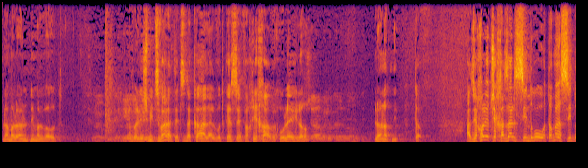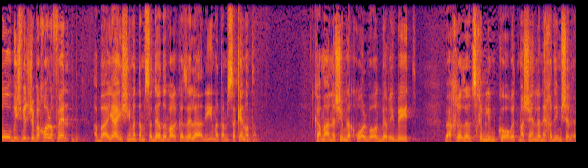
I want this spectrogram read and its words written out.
למה לא היו נותנים הלוואות? אבל יש מצווה לתת צדקה, להלוות כסף, אחיך וכולי, לא? לא נותנים. טוב. אז יכול להיות שחז"ל סידרו, אתה אומר סידרו בשביל שבכל אופן, הבעיה היא שאם אתה מסדר דבר כזה לעניים, אתה מסכן אותם. כמה אנשים לקחו הלוואות בריבית, ואחרי זה היו צריכים למכור את מה שאין לנכדים שלהם.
